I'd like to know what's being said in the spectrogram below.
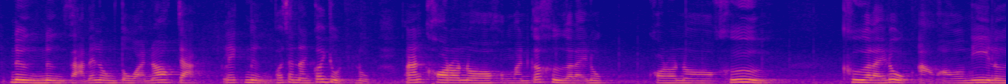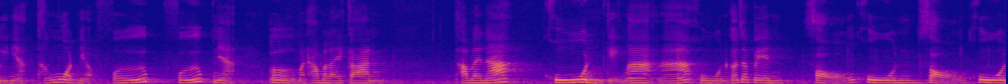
1 1 3 ไม่ลงตัวนอกจากเลข 1 เพราะฉะนั้นก็หยุดลูก เพราะฉะนั้นคอรนอของมันก็คืออะไรลูกคอรนอคือ คืออะไรลูกอ้าวเอานี่เลยเนี่ย ทั้งหมดเนี่ยฟืบฟืบเนี่ย เออ มาทำอะไรกันทำอะไรนะ คูณเก่งมากนะ คูณก็จะเป็น 2 คูณ 2 คูณ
